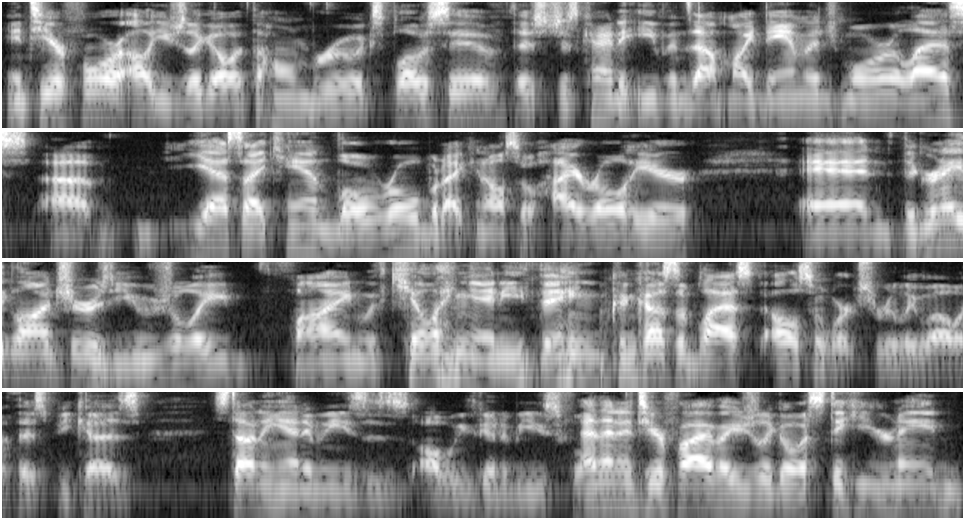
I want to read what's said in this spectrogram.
In tier 4 i'll usually go with the homebrew explosive. This just kind of evens out my damage more or less. Um, yes i can low roll but i can also high roll here. And the grenade launcher is usually fine with killing anything. Concussive Blast also works really well with this because Stunning enemies is always going to be useful. And then in tier 5, I usually go a sticky grenade,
